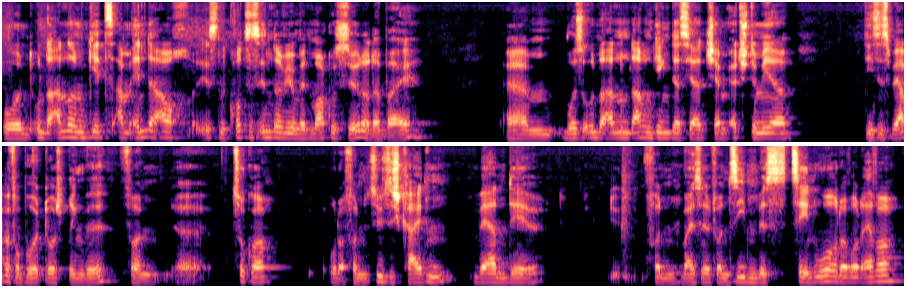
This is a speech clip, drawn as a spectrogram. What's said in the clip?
Und unter anderem geht es am Ende auch, ist ein kurzes Interview mit Markus Söder dabei, ähm, wo es unter anderem darum ging, dass ja Cem Özdemir dieses Werbeverbot durchbringen will von äh, Zucker oder von Süßigkeiten während der von, weiß nicht, von 7 bis 10 Uhr oder whatever,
